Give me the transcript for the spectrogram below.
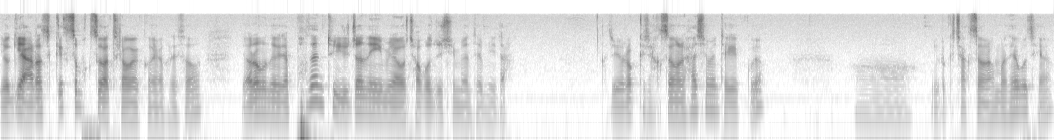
여기 알아서 객스박스가 들어갈 거예요. 그래서 여러분들 그냥 퍼센트 username이라고 적어주시면 됩니다. 그래서 이렇게 작성을 하시면 되겠고요. 어, 이렇게 작성을 한번 해보세요.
